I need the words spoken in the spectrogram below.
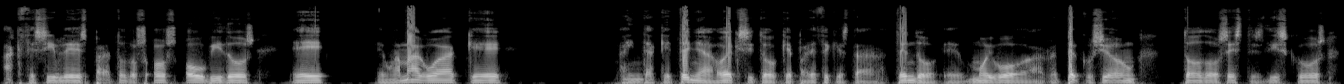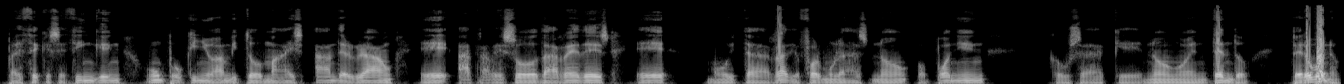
accesibles para todos os ouvidos e é unha mágoa que aínda que teña o éxito que parece que está tendo eh, moi boa repercusión, todos estes discos parece que se cinguen un pouquiño ámbito máis underground e a traveso das redes e moitas radiofórmulas non o poñen, cousa que non o entendo. Pero bueno,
